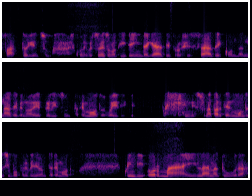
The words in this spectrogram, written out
fatto che insomma, alcune persone sono finite indagate, processate e condannate per non aver previsto un terremoto, voglio dire che in nessuna parte del mondo si può prevedere un terremoto. Quindi ormai la natura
